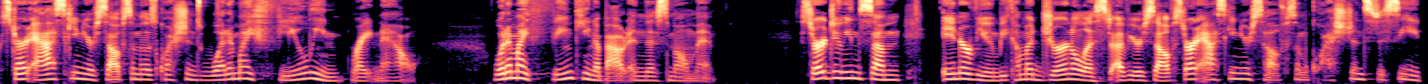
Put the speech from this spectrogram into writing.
Start asking yourself some of those questions. What am I feeling right now? What am I thinking about in this moment? Start doing some interviewing, become a journalist of yourself. Start asking yourself some questions to see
